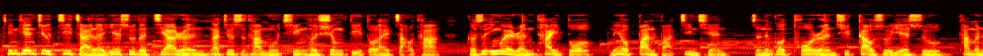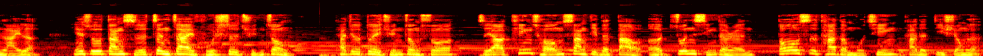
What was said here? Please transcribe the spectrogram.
今天就记载了耶稣的家人，那就是他母亲和兄弟都来找他，可是因为人太多，没有办法进前，只能够托人去告诉耶稣他们来了。耶稣当时正在服侍群众。他就对群众说：“只要听从上帝的道而遵行的人，都是他的母亲、他的弟兄了。”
